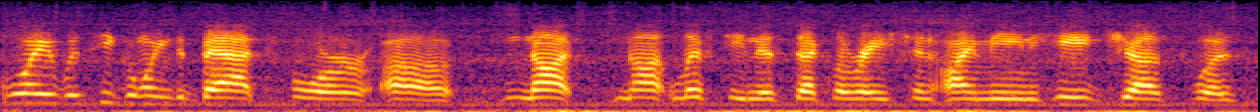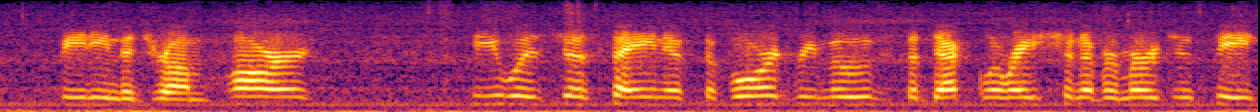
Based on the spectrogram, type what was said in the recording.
boy, was he going to bat for uh, not not lifting this declaration. I mean, he just was beating the drum hard. He was just saying if the board removes the declaration of emergency,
